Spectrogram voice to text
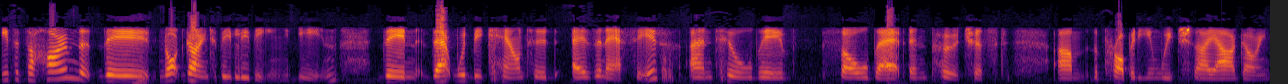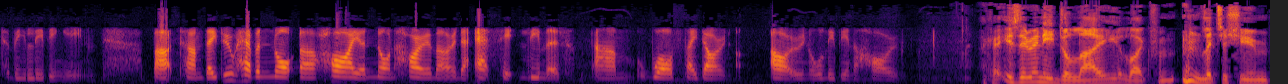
if it's a home that they're not going to be living in, then that would be counted as an asset until they've sold that and purchased um, the property in which they are going to be living in. But um, they do have a, not, a higher non-homeowner asset limit um, whilst they don't own or live in a home. Okay. Is there any delay, like from, let's assume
